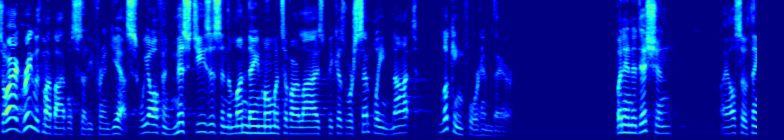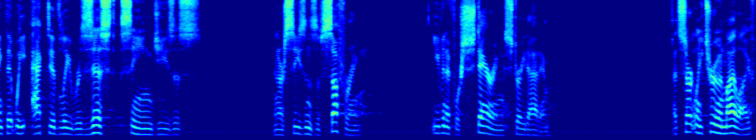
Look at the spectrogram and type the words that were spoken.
So I agree with my Bible study friend. Yes, we often miss Jesus in the mundane moments of our lives because we're simply not looking for him there. But in addition, I also think that we actively resist seeing Jesus in our seasons of suffering, even if we're staring straight at him. That's certainly true in my life.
